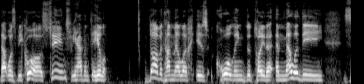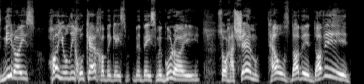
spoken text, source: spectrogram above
that was because since we haven't Tehillim, David HaMelech is calling the Torah a melody, Zmirois so Hashem tells David, David,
